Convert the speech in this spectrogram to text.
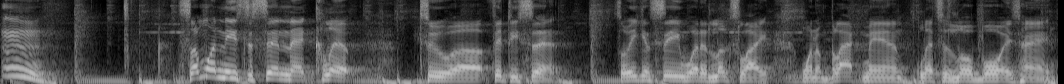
Mm. Someone needs to send that clip to uh, 50 Cent so he can see what it looks like when a black man lets his little boys hang.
